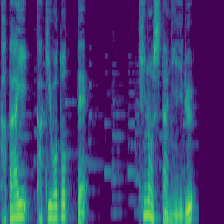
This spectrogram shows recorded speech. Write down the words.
硬い柿を取って、木の下にいる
